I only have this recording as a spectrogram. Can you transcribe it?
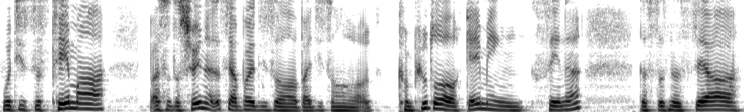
wo dieses Thema, also das Schöne ist ja bei dieser, bei dieser Computer-Gaming-Szene, dass das eine sehr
